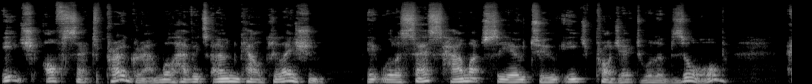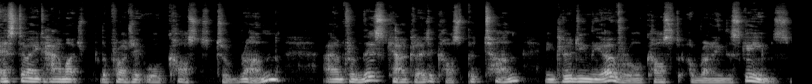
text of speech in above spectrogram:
Each offset program will have its own calculation it will assess how much CO2 each project will absorb, estimate how much the project will cost to run, and from this calculate a cost per tonne, including the overall cost of running the schemes.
